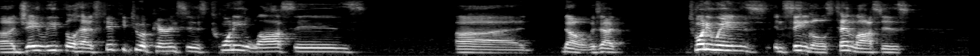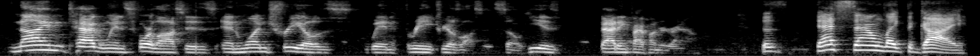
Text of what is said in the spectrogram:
Uh, Jay Lethal has 52 appearances, 20 losses. Uh, no, is that 20 wins in singles, 10 losses, nine tag wins, four losses, and one trios win, three trios losses. So he is batting 500 right now. Does that sound like the guy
